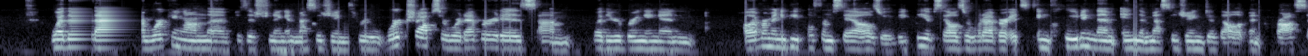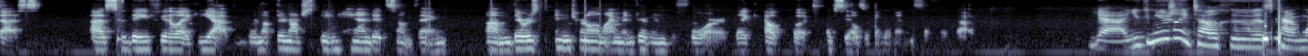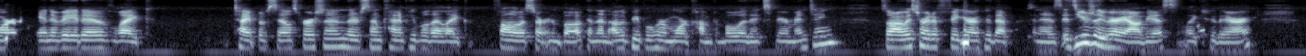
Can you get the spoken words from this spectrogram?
whether that working on the positioning and messaging through workshops or whatever it is, um, whether you're bringing in however many people from sales or the VP of sales or whatever, it's including them in the messaging development process. Uh, so they feel like, yeah, we're not, they're not just being handed something um, there was internal alignment driven before, like output of sales development and stuff like that. Yeah, you can usually tell who is kind of more innovative, like type of salesperson. There's some kind of people that like follow a certain book, and then other people who are more comfortable with experimenting. So I always try to figure out who that person is. It's usually very obvious, like who they are.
